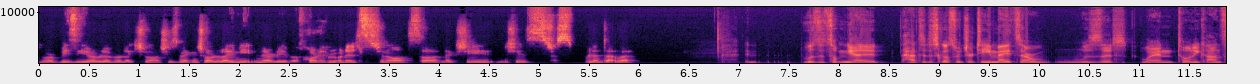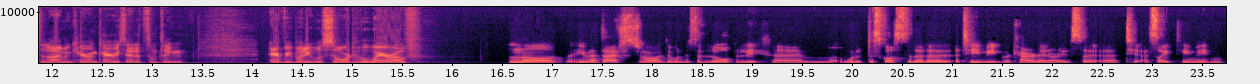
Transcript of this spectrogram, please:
we're busy or whatever, like you know, she's making sure that I'm eating early before everyone else, you know. So like she she's just brilliant that way. Was it something you had to discuss with your teammates, or was it when Tony Considine and Kieran Carey said it's something everybody was sort of aware of? No, even at that, you know, they wouldn't have said it openly. Um, would have discussed it at a, a team meeting with Caroline or a, a, a site team meeting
